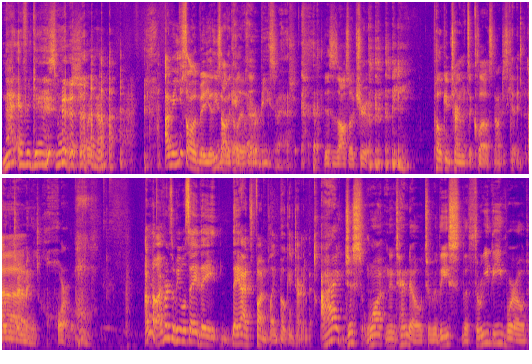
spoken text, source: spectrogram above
Not every game is Smash, but you know. I mean, you saw the videos, you saw the game will clips. ever be Smash. This is also true. Pokken tournaments are close. No, I'm just kidding. The Uh, tournament is horrible. I don't know. I've heard some people say they they had fun playing Pokemon tournament. I just want Nintendo to release the 3D World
